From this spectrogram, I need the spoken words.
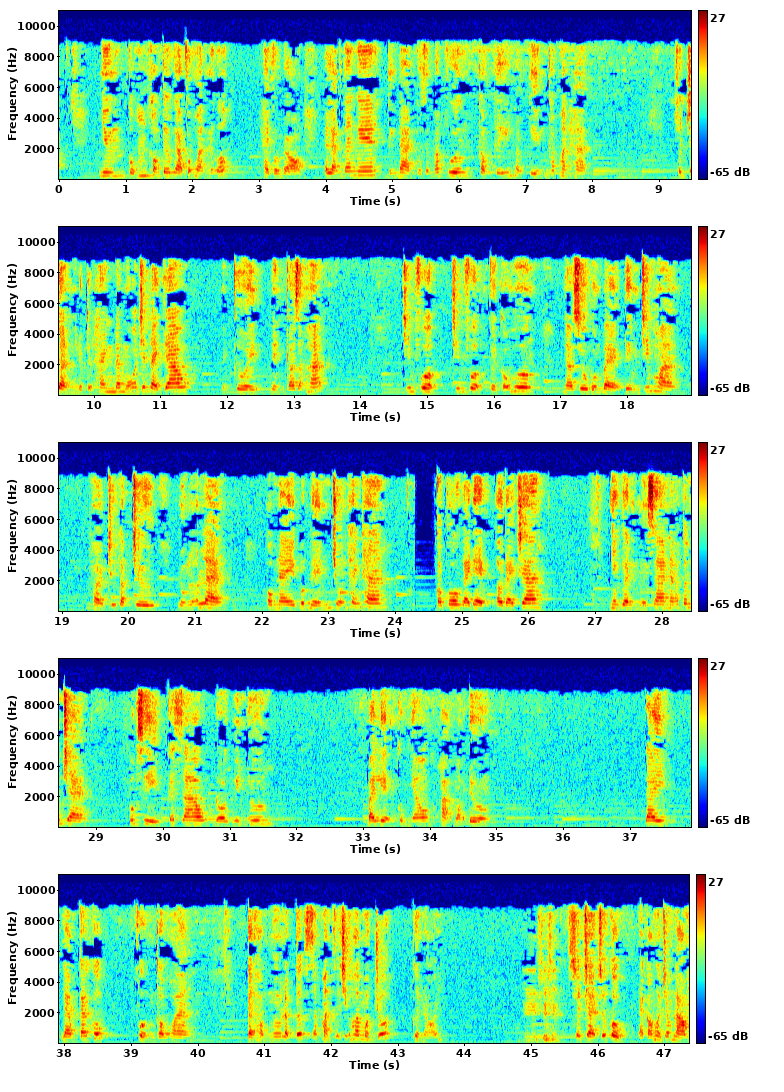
nhưng cũng không kêu gào Phượng Hoàng nữa. Hay vào đó là lắng tai nghe tiếng đàn của giật Bắc Vương cầm ký nổi tiếng khắp mặt hạt. Xuất trần nhìn được Tuyệt Hành đang múa ở trên đài cao, mình cười, đỉnh cao giọng hát. Chim phượng, chim phượng về cấu hương, ngao du bốn bể tìm chim hoàng. Thời trừ gặp trừ, lúng lỡ làng, hôm nay bước đến trốn thanh thang. Có cô gái đẹp ở đài trang, nhà gần người xa não tâm tràng, ước gì kết giao đôi uyên ương. Bài luyện cùng nhau thỏa mọi đường. Đây là một ca khúc Phượng Cầu Hoàng. Tại Hồng Ngư lập tức sắp mặt dễ chịu hơn một chút, cười nói. Xuất trần suốt cục đã có người trong lòng.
